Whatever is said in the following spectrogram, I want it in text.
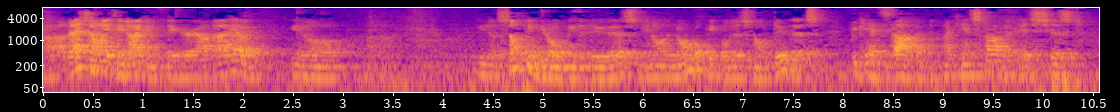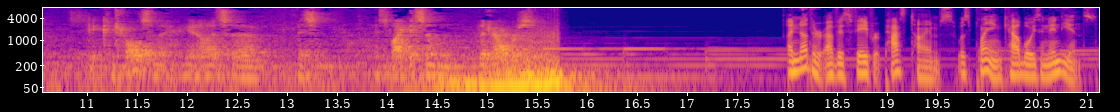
Uh, that's the only thing I can figure out. I have, you know, uh, you know, something drove me to do this. You know, the normal people just don't do this. You can't stop it. I can't stop it. It's just, it controls me. You know, it's uh, it's it's like it's in the driver's. Another of his favorite pastimes was playing cowboys and Indians,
